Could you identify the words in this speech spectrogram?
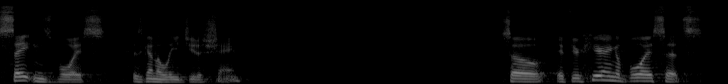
Satan's voice is going to lead you to shame. So if you're hearing a voice that's,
